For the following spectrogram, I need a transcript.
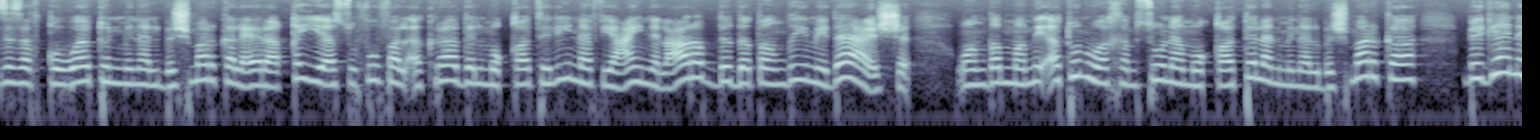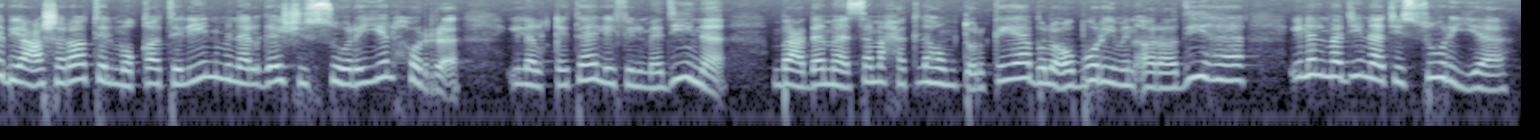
عززت قوات من البشمركة العراقية صفوف الأكراد المقاتلين في عين العرب ضد تنظيم داعش وانضم 150 مقاتلا من البشمركة بجانب عشرات المقاتلين من الجيش السوري الحر إلى القتال في المدينة بعدما سمحت لهم تركيا بالعبور من أراضيها إلى المدينة السورية.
